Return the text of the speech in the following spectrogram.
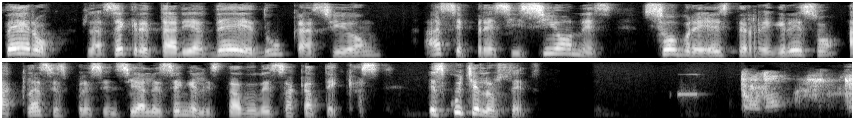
pero la secretaria de Educación hace precisiones sobre este regreso a clases presenciales en el estado de Zacatecas. Escúchela usted. Todo que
